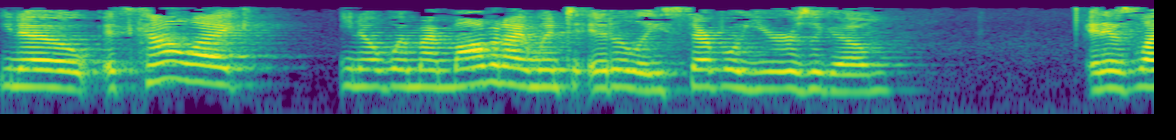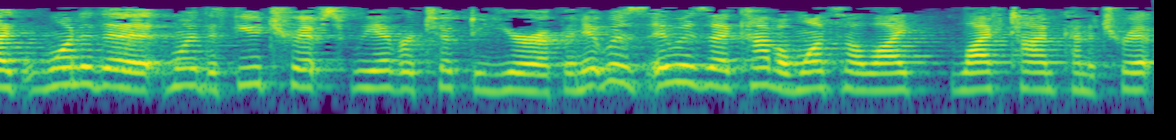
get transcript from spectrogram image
You know, it's kind of like, you know, when my mom and I went to Italy several years ago, and it was like one of the one of the few trips we ever took to Europe, and it was it was a kind of a once in a life, lifetime kind of trip.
